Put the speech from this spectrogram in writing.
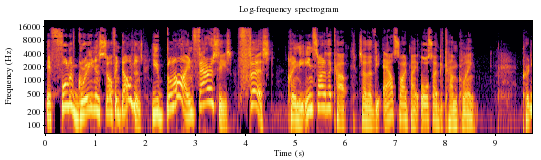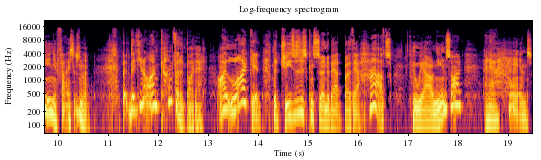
they're full of greed and self-indulgence. You blind Pharisees! First, clean the inside of the cup so that the outside may also become clean. Pretty in your face, isn't it? But, but you know, I'm comforted by that. I like it that Jesus is concerned about both our hearts, who we are on the inside, and our hands,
